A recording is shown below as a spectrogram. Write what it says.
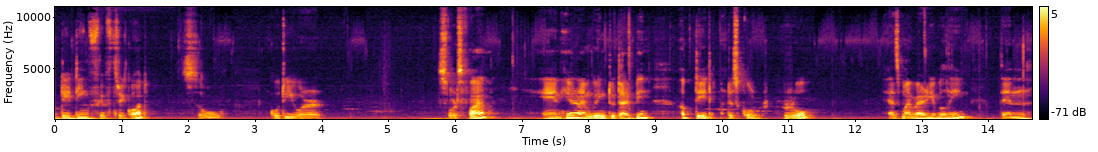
updating fifth record. So go to your source file and here I'm going to type in update underscore row as my variable name. Then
